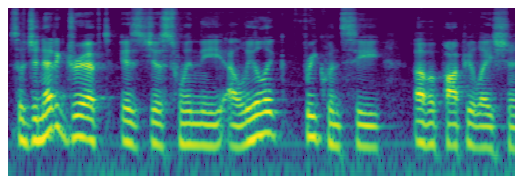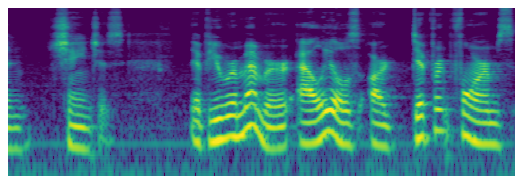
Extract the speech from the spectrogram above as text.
So genetic drift is just when the allelic frequency of a population changes. If you remember, alleles are different forms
